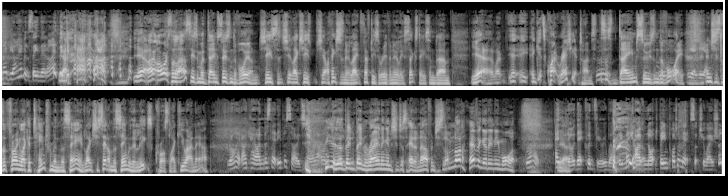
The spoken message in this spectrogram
maybe I haven't seen that either. yeah, I, I watched the last season with Dame Susan Devoy, and she's she like she's she, I think she's in her late fifties or even early sixties, and um, yeah, like it, it gets quite ratty at times. This is Dame Susan Devoy, Mm. Yeah, yeah, yeah. and she's throwing like a tantrum in the sand, like she sat on the sand with her legs crossed, like you are now. right, okay, I missed that episode. So I'll, I'll have to yeah, it's been been raining, and she just had enough, and she said, "I'm not having it anymore." Right. And Yeah. you know, that could very well be me. I've not been put in that situation,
